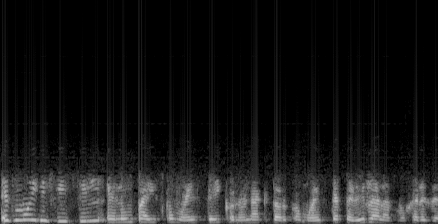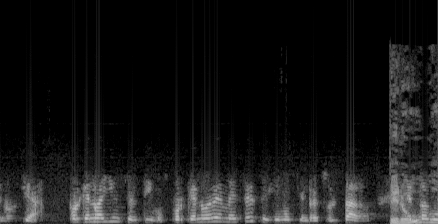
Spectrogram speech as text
Es muy difícil en un país como este y con un actor como este pedirle a las mujeres denunciar, porque no hay incentivos, porque nueve meses seguimos sin resultados. Pero hubo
